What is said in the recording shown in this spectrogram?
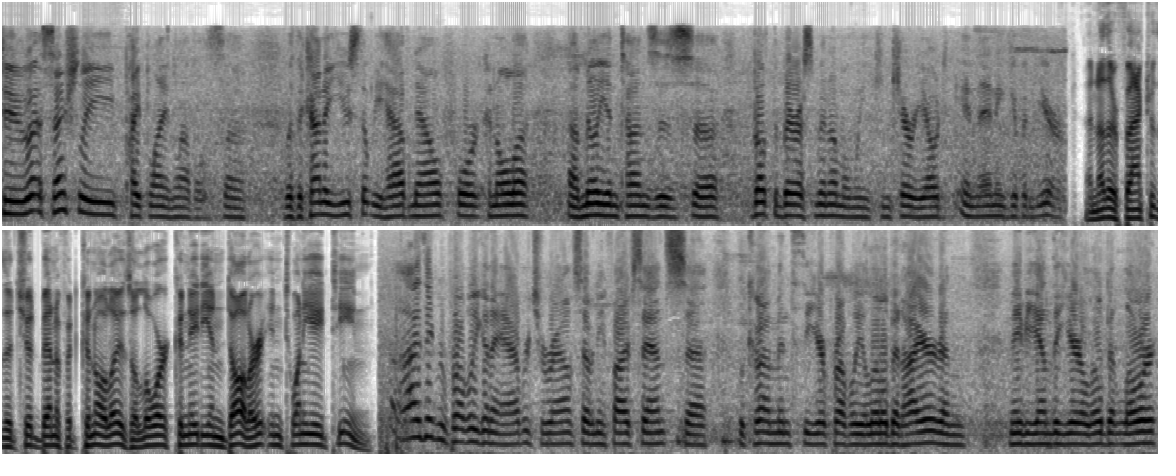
to essentially pipeline levels. Uh, with the kind of use that we have now for canola, a million tons is uh, about the barest minimum we can carry out in any given year. Another factor that should benefit canola is a lower Canadian dollar in 2018. I think we're probably going to average around 75 cents. Uh, we'll come into the year probably a little bit higher and maybe end the year a little bit lower.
